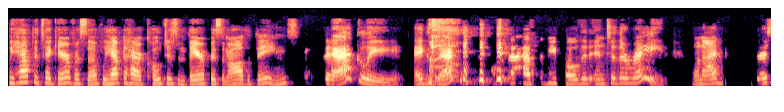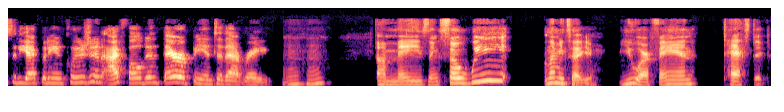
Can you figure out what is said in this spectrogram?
We have to take care of ourselves. We have to hire coaches and therapists and all the things. Exactly. Exactly. that has to be folded into the rate. When I diversity, equity, inclusion, I fold in therapy into that rate. Mm-hmm. Amazing. So we let me tell you, you are fantastic.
